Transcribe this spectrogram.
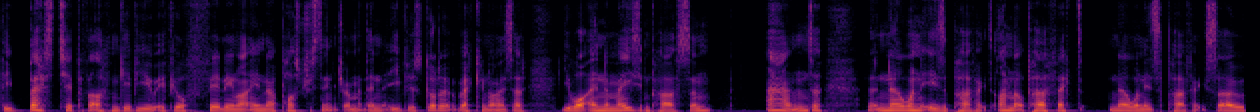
the best tip that I can give you if you're feeling like in imposter syndrome, then you've just got to recognize that you are an amazing person and that no one is perfect. I'm not perfect. No one is perfect. So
